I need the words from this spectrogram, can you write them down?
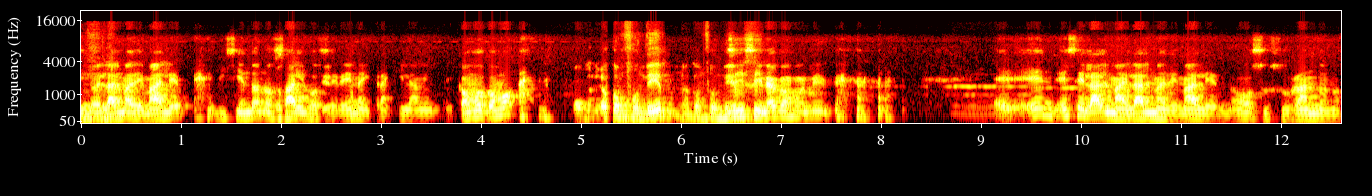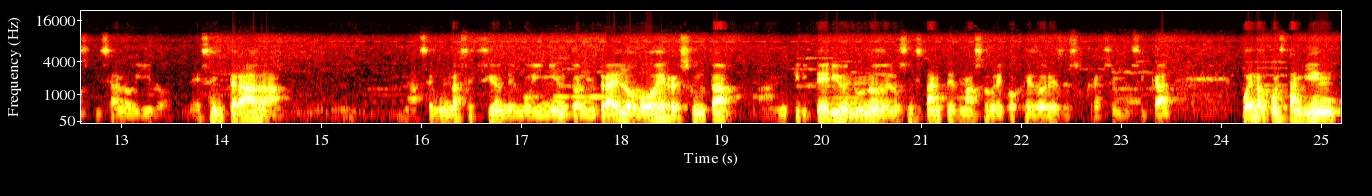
sino el alma de Mahler, diciéndonos algo serena y tranquilamente. ¿Cómo, cómo? No, confundir, no confundir. Sí, sí, no confundir. Eh, es el alma, el alma de Mahler, ¿no? Susurrándonos quizá al oído. Esa entrada, la segunda sección del movimiento, al entrar el oboe resulta, a mi criterio, en uno de los instantes más sobrecogedores de su creación musical. Bueno, pues también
